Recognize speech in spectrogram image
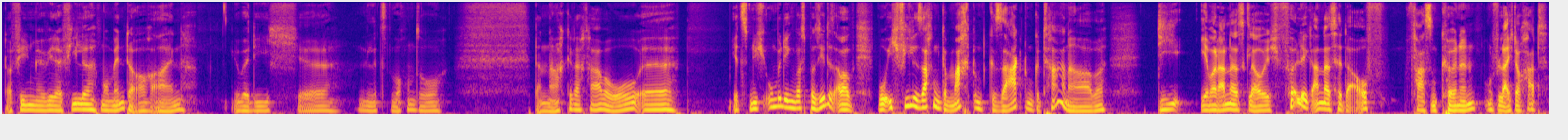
da fielen mir wieder viele Momente auch ein, über die ich äh, in den letzten Wochen so dann nachgedacht habe, wo äh, jetzt nicht unbedingt was passiert ist, aber wo ich viele Sachen gemacht und gesagt und getan habe, die jemand anders, glaube ich, völlig anders hätte auffassen können und vielleicht auch hat.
